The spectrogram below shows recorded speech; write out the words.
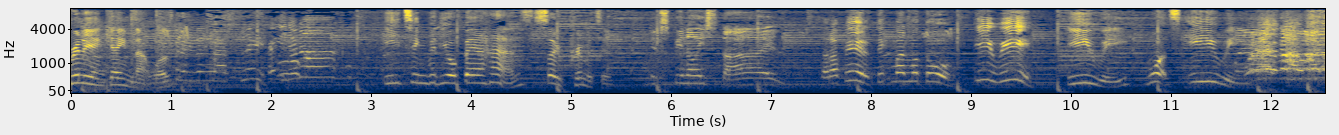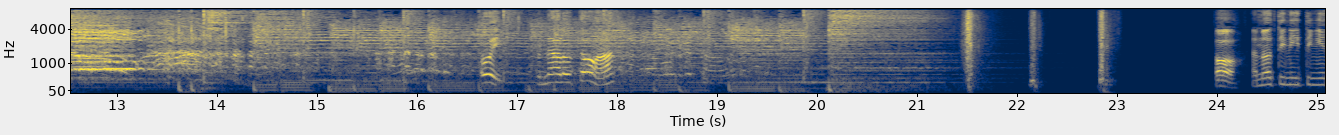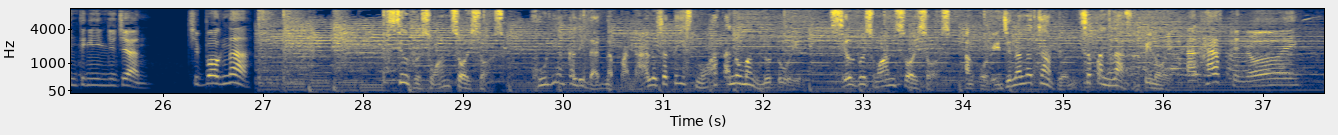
brilliant game that was. Eating with your bare hands? So primitive. It's Pinoy style. Tara, Phil, tikman mo to. Iwi! Iwi? What's iwi? Oy, panalo to ha? Oh, ano tinitingin-tingin nyo dyan? Chibog na! Silver Swan Soy Sauce. Huli ang kalidad na panalo sa taste mo at anumang lutuin. Silver Swan Soy Sauce, ang original na champion sa panlasang Pinoy. At half Pinoy!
